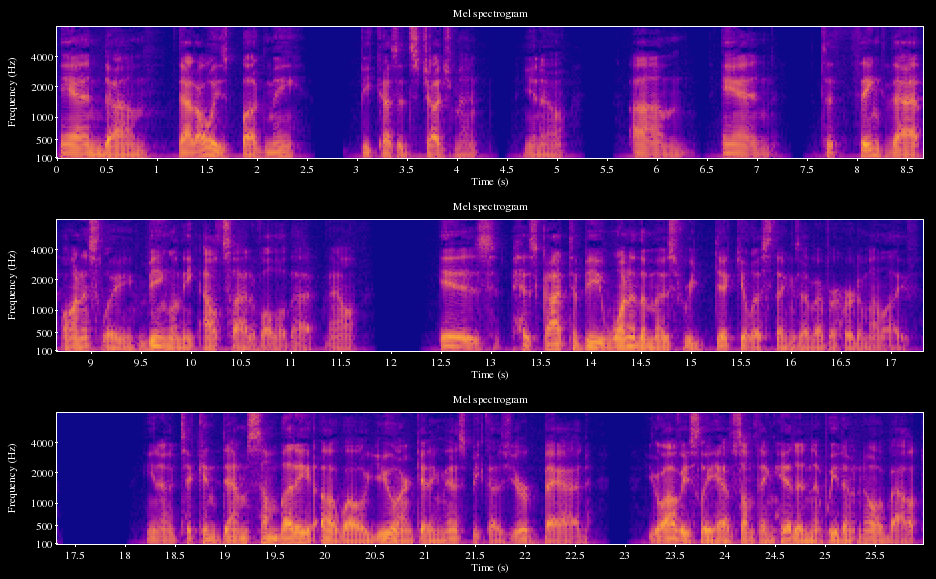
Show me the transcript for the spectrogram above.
And um, that always bugged me because it's judgment, you know. Um, and to think that honestly, being on the outside of all of that now, is has got to be one of the most ridiculous things I've ever heard in my life you know, to condemn somebody, oh, well, you aren't getting this because you're bad. You obviously have something hidden that we don't know about.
